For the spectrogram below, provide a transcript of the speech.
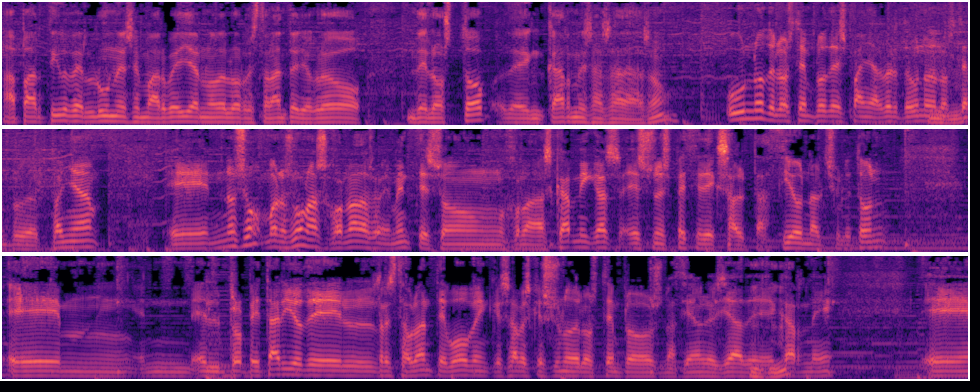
a partir del lunes en Marbella, en uno de los restaurantes, yo creo, de los top en carnes asadas, ¿no? Uno de los templos de España, Alberto, uno de los templos de España. Eh, no son, bueno, son unas jornadas, obviamente, son jornadas cárnicas, es una especie de exaltación al chuletón. Eh, el propietario del restaurante Boven, que sabes que es uno de los templos nacionales ya de carne, eh,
